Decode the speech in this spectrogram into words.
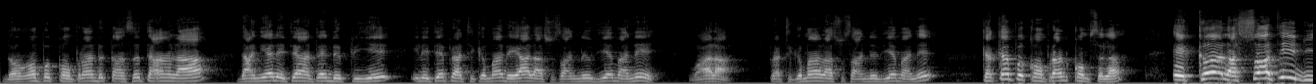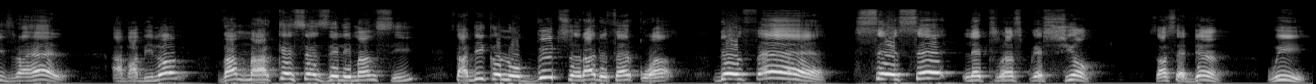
donc on peut comprendre qu'en ce temps-là, Daniel était en train de prier, il était pratiquement déjà à la 69e année. Voilà, pratiquement à la 69e année. quelqu'un peut comprendre comme cela, et que la sortie d'Israël à Babylone va marquer ces éléments-ci, c'est-à-dire que le but sera de faire quoi? De faire cesser les transgressions. Ça, c'est d'un. Oui.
